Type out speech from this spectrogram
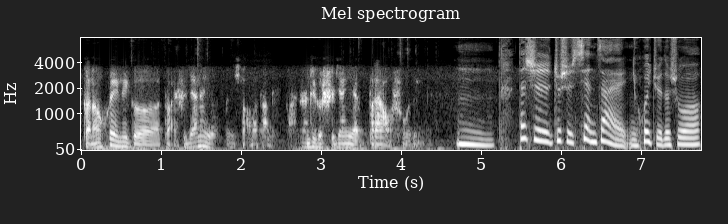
可能会那个短时间内有很小的反弹，但这个时间也不太好说的。嗯，但是就是现在你会觉得说。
